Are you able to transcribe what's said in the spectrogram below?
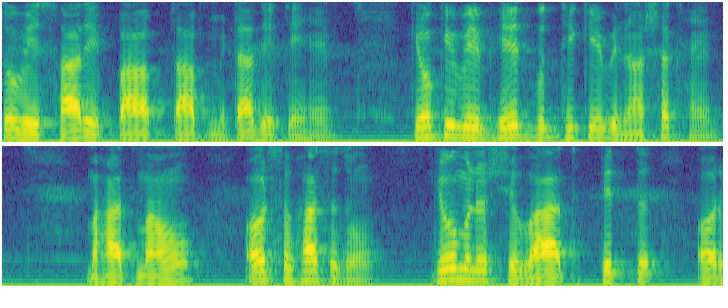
तो वे सारे पाप ताप मिटा देते हैं। क्योंकि वे भेद बुद्धि के विनाशक हैं। महात्माओं और सभासदों, जो मनुष्य वात पित्त और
